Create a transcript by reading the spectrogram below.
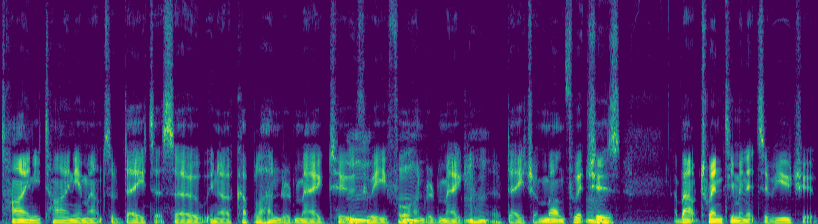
tiny tiny amounts of data so you know a couple of hundred meg two Mm-hmm. three four hundred meg of data a month which is about 20 minutes of youtube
